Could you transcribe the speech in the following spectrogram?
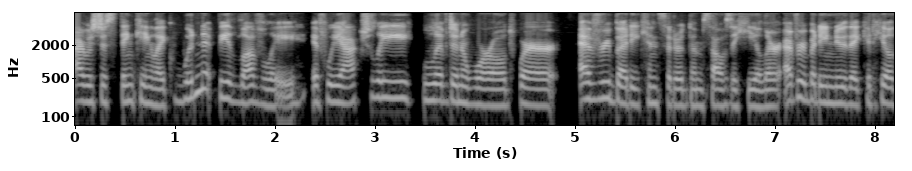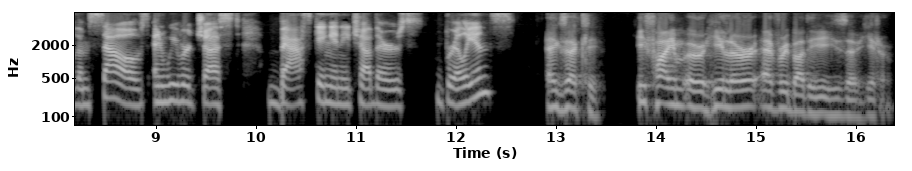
I was just thinking like wouldn't it be lovely if we actually lived in a world where everybody considered themselves a healer. Everybody knew they could heal themselves. And we were just basking in each other's brilliance. Exactly. If I'm a healer, everybody is a healer.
